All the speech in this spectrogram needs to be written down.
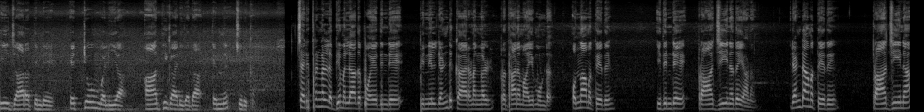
ഈ ജാറത്തിന്റെ ഏറ്റവും വലിയ ആധികാരികത എന്ന് ചുരുക്കം. ചരിത്രങ്ങൾ ലഭ്യമല്ലാതെ പോയതിന്റെ പിന്നിൽ രണ്ട് കാരണങ്ങൾ പ്രധാനമായും ഉണ്ട്. ഒന്നാമത്തേത് ഇതിന്റെ പ്രാചീനതയാണ്. രണ്ടാമത്തേത് പ്രാചീന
